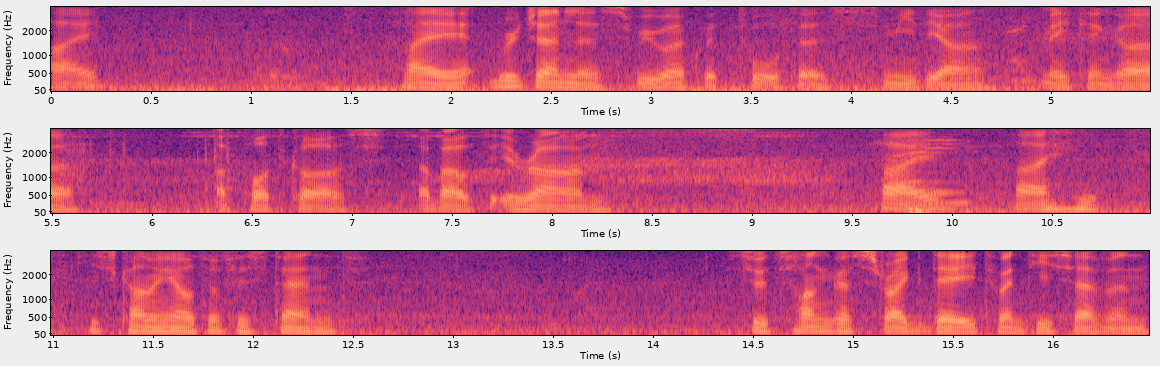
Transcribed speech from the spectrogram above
Hi. Hi, we're journalists. We work with Tortoise Media, making a, a podcast about Iran. Hi. Hi. He's coming out of his tent. So it's Hunger Strike Day 27.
